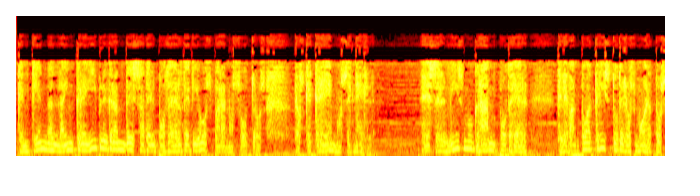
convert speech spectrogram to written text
que entiendan la increíble grandeza del poder de Dios para nosotros, los que creemos en Él. Es el mismo gran poder que levantó a Cristo de los muertos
